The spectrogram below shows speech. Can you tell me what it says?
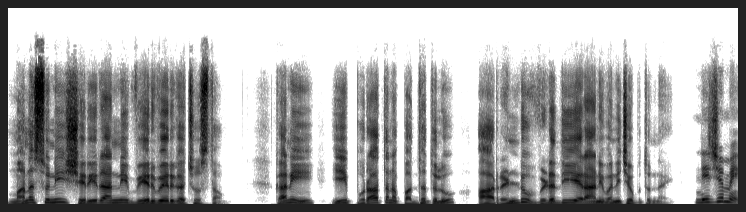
మనసుని శరీరాన్ని వేర్వేరుగా చూస్తాం. కాని ఈ పురాతన పద్ధతులు ఆ రెండూ విడదీయరానివని చెబుతున్నాయి. నిజమే.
